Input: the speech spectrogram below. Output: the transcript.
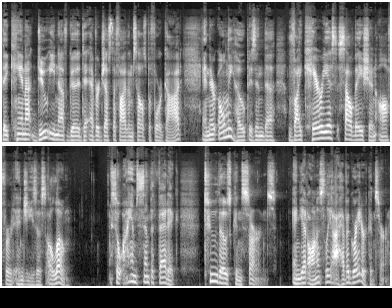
they cannot do enough good to ever justify themselves before God, and their only hope is in the vicarious salvation offered in Jesus alone. So I am sympathetic to those concerns, and yet honestly, I have a greater concern.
